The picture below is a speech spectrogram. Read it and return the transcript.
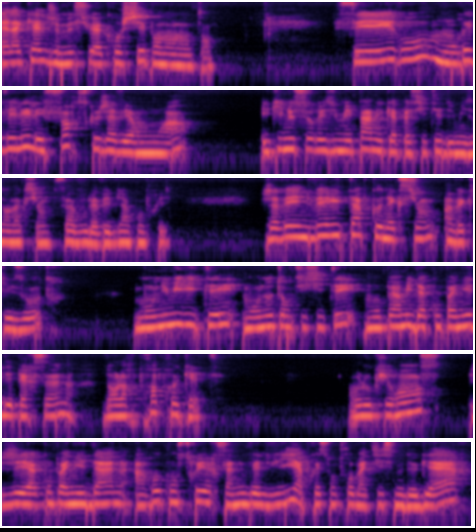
à laquelle je me suis accroché pendant longtemps. Ces héros m'ont révélé les forces que j'avais en moi et qui ne se résumaient pas à mes capacités de mise en action, ça vous l'avez bien compris. J'avais une véritable connexion avec les autres. Mon humilité, mon authenticité m'ont permis d'accompagner des personnes dans leur propre quête. En l'occurrence, j'ai accompagné Dan à reconstruire sa nouvelle vie après son traumatisme de guerre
